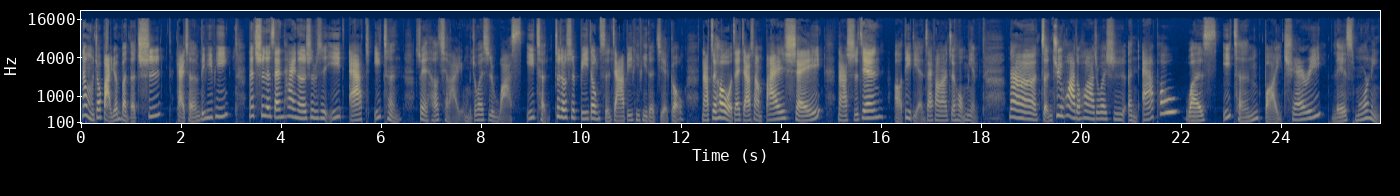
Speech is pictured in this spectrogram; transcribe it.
那我们就把原本的吃。改成 VPP，那吃的三态呢？是不是 eat at eaten？所以合起来我们就会是 was eaten。这就是 be 动词加 VPP 的结构。那最后我再加上 by 谁？那时间呃地点再放在最后面。那整句话的话就会是 An apple was eaten by Cherry this morning。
